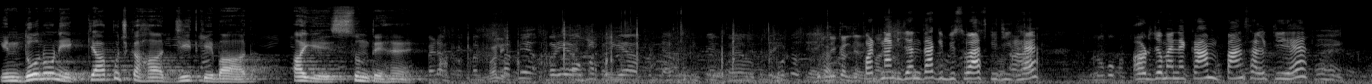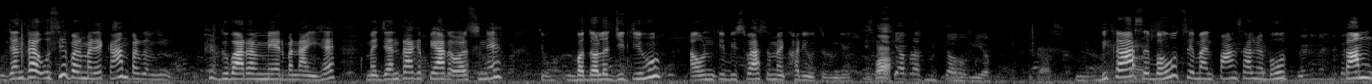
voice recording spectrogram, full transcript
इन दोनों ने क्या कुछ कहा जीत के बाद? आइए सुनते हैं। पटना की जनता की विश्वास की जीत है। और जो मैंने काम पाँच साल की है जनता उसी पर मेरे काम पर फिर दोबारा मेयर बनाई है। मैं जनता के प्यार और स्नेह की बदौलत जीती हूँ और उनके विश्वास में मैं खड़ी उतरूँगी। क्या प्राथमिकता होगी अब? विकास बहुत से मैंने पाँच साल में बहुत काम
